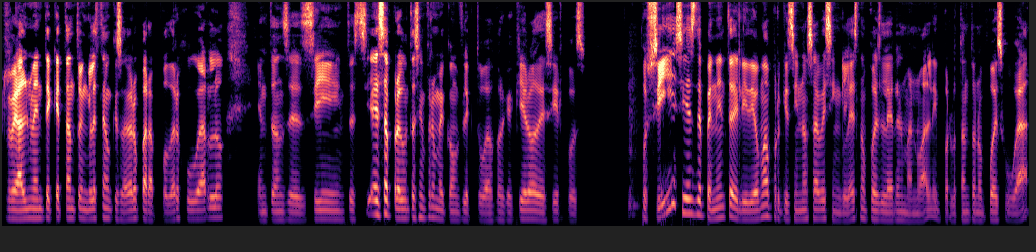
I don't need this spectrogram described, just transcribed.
realmente qué tanto inglés tengo que saber para poder jugarlo, entonces sí, entonces esa pregunta siempre me conflictúa porque quiero decir, pues, pues sí, sí es dependiente del idioma porque si no sabes inglés no puedes leer el manual y por lo tanto no puedes jugar,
